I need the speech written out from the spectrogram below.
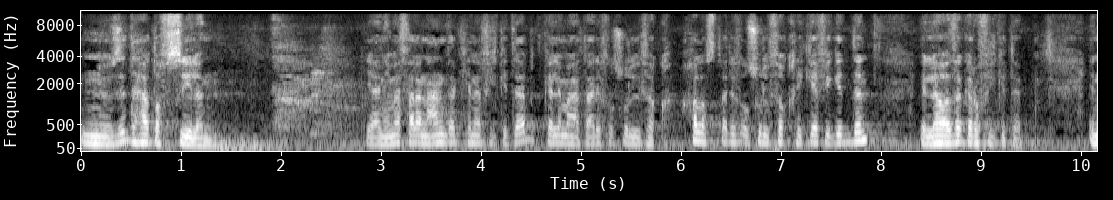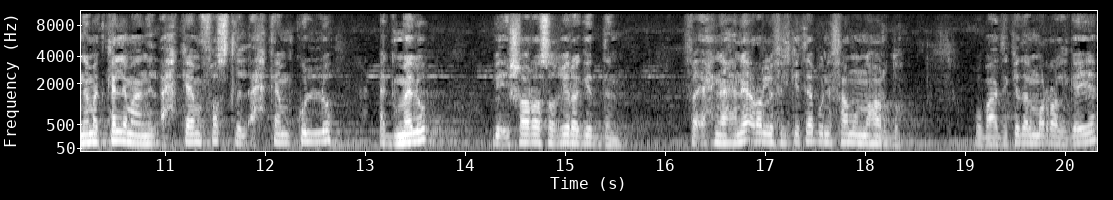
نزيدها تفصيلا. يعني مثلا عندك هنا في الكتاب اتكلم على تعريف أصول الفقه. خلاص تعريف أصول الفقه كافي جدا اللي هو ذكره في الكتاب. إنما أتكلم عن الأحكام فصل الأحكام كله أجمله بإشارة صغيرة جدا. فإحنا هنقرأ اللي في الكتاب ونفهمه النهاردة. وبعد كده المرة الجاية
